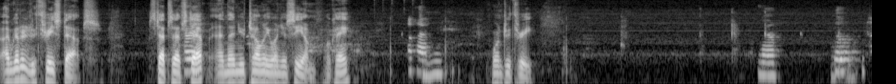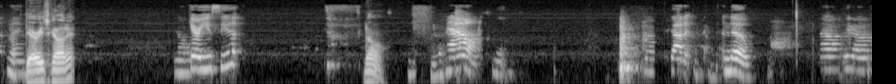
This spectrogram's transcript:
I'm going to do three steps. Step, step, All step, and then you tell me when you see them. Okay? Okay. One, two, three. No. Nothing. Gary's got it. Gary, you see it? No. Now. Got it. No. No, we don't.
